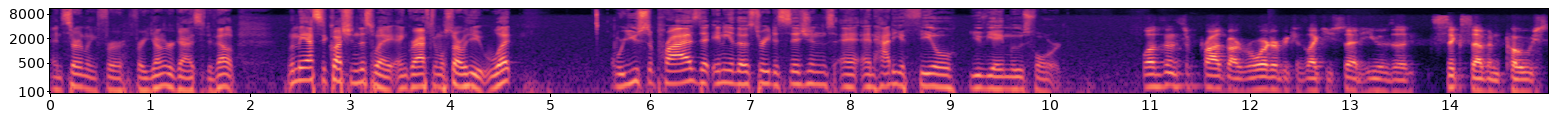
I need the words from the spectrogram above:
and certainly for for younger guys to develop. Let me ask the question this way, and Grafton, we'll start with you. What were you surprised at any of those three decisions, and, and how do you feel UVA moves forward? Wasn't surprised by Reuter because, like you said, he was a six-seven post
